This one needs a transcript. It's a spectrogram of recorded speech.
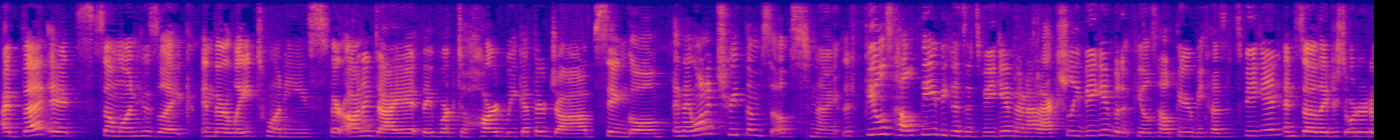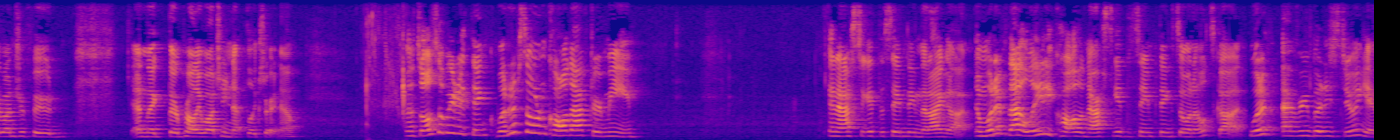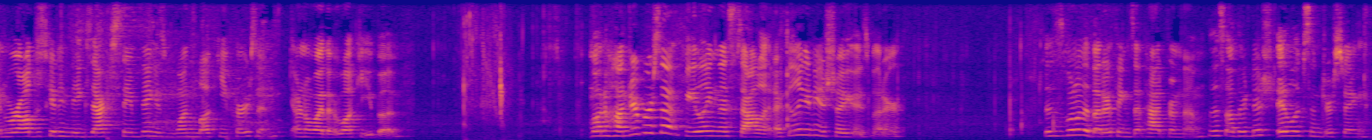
I bet it's someone who's like in their late 20s, they're on a diet, they've worked a hard week at their job, single, and they want to treat themselves tonight. It feels healthy because it's vegan. They're not actually vegan, but it feels healthier because it's vegan. And so they just ordered a bunch of food. And like they're probably watching Netflix right now. It's also weird to think, what if someone called after me and asked to get the same thing that I got? And what if that lady called and asked to get the same thing someone else got? What if everybody's doing it and we're all just getting the exact same thing as one lucky person? I don't know why they're lucky, but 100% feeling this salad. I feel like I need to show you guys better. This is one of the better things I've had from them. This other dish, it looks interesting.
